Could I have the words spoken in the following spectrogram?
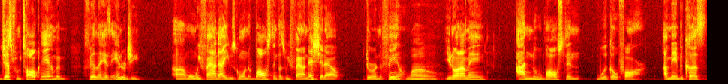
just from talking to him and feeling his energy. Um, when we found out he was going to Boston, because we found that shit out during the film. Whoa. You know what I mean? I knew Boston would go far. I mean, because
